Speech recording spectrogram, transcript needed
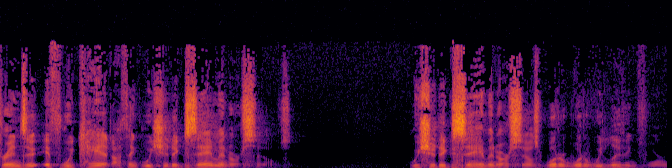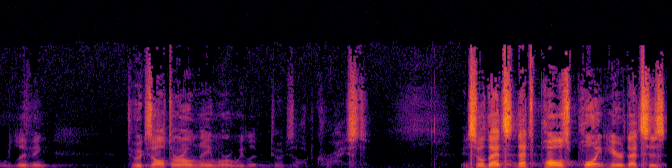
Friends, if we can't, I think we should examine ourselves. We should examine ourselves. What are, what are we living for? Are we living to exalt our own name or are we living to exalt Christ? And so that's, that's Paul's point here. That's his,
